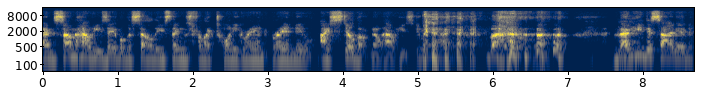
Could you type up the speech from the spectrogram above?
And somehow he's able to sell these things for like 20 grand brand new. I still don't know how he's doing that. But then he decided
